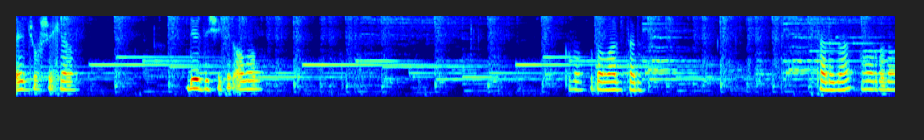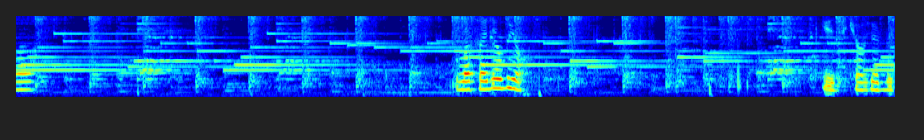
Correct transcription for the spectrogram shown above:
En çok şeker al. Nerede şeker alalım. Ama bu da var bir tane. Bir tane daha. Orada da var. Bunlar sayılıyor mu yok? Gerizekalı görmedim.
